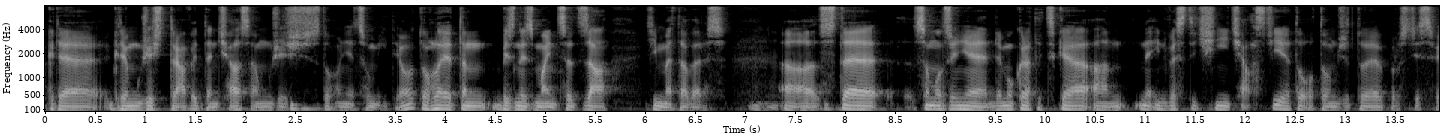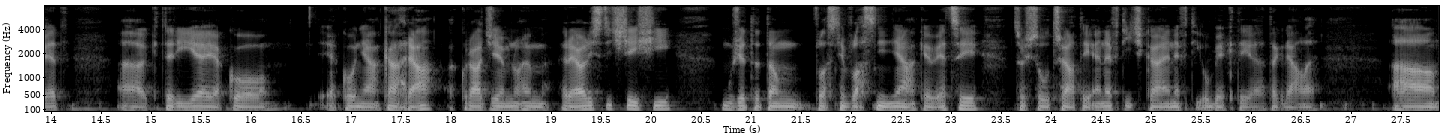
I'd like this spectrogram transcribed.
kde, kde můžeš trávit ten čas a můžeš z toho něco mít. Jo? Tohle je ten business mindset za tím Metaverse. Mm-hmm. Z té samozřejmě demokratické a neinvestiční části je to o tom, že to je prostě svět, který je jako, jako nějaká hra, akorát, že je mnohem realističtější. Můžete tam vlastně vlastnit nějaké věci, což jsou třeba ty NFTčka, NFT objekty a tak dále. A,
